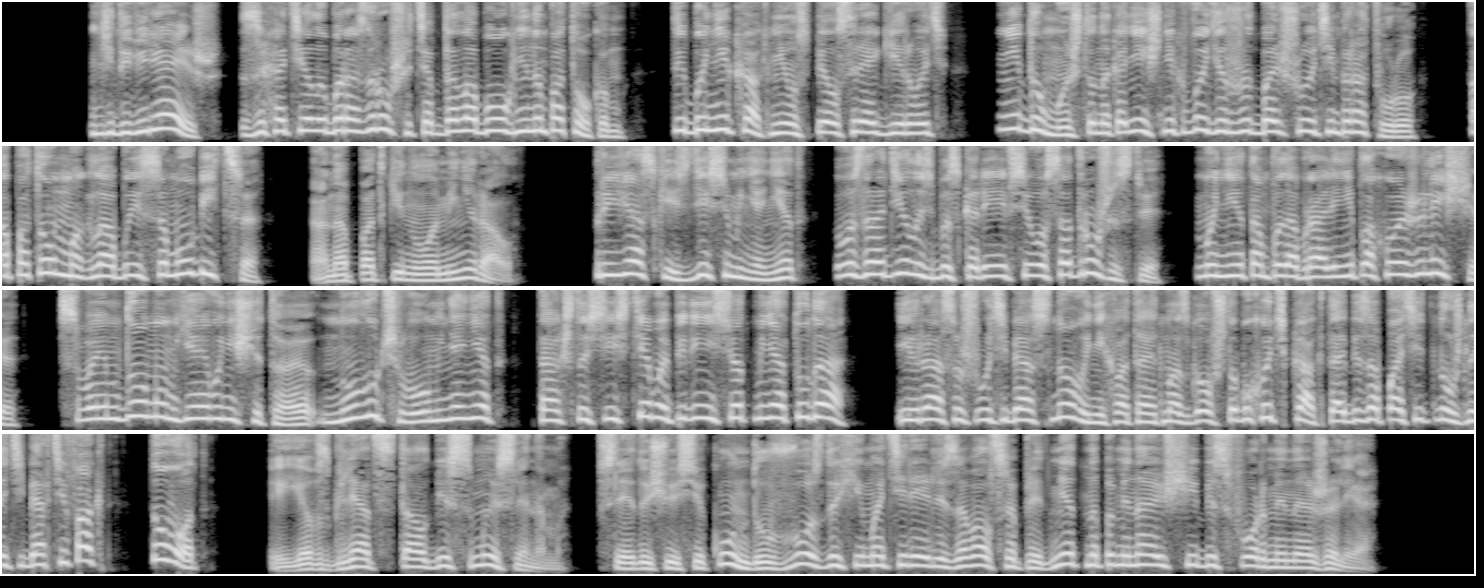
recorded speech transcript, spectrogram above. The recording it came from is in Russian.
«Не доверяешь? Захотела бы разрушить, обдала бы огненным потоком. Ты бы никак не успел среагировать. Не думаю, что наконечник выдержит большую температуру. А потом могла бы и самоубиться». Она подкинула минерал. «Привязки здесь у меня нет. Возродилась бы, скорее всего, в Содружестве. Мне там подобрали неплохое жилище. Своим домом я его не считаю, но лучшего у меня нет. Так что система перенесет меня туда. И раз уж у тебя снова не хватает мозгов, чтобы хоть как-то обезопасить нужный тебе артефакт, то вот». Ее взгляд стал бессмысленным. В следующую секунду в воздухе материализовался предмет, напоминающий бесформенное желе.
